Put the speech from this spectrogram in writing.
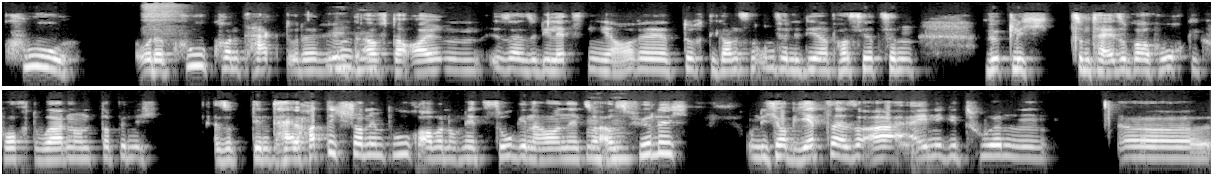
Kuh oder Kuhkontakt oder Rind mhm. auf der Alm ist also die letzten Jahre durch die ganzen Unfälle, die ja passiert sind, wirklich zum Teil sogar hochgekocht worden. Und da bin ich also den Teil hatte ich schon im Buch, aber noch nicht so genau und nicht so mhm. ausführlich. Und ich habe jetzt also auch einige Touren äh,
